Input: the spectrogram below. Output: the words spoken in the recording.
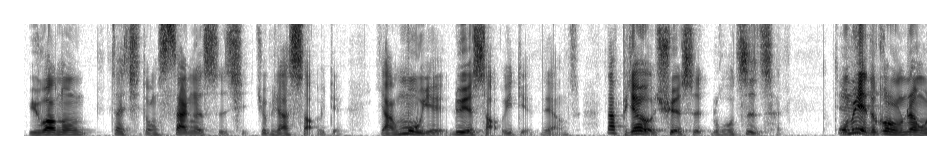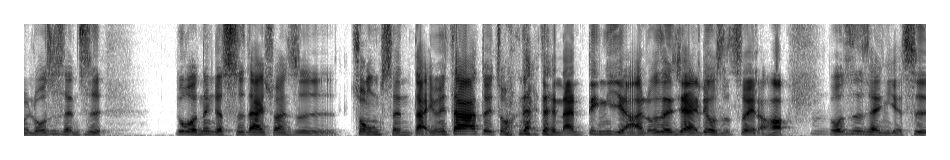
余光中在其中三个时期就比较少一点，杨牧也略少一点这样子。那比较有趣的是罗志成，我们也都共同认为罗志成是。如果那个世代算是中生代，因为大家对中生代很难定义啊。罗志成现在也六十岁了哈，罗志成也是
